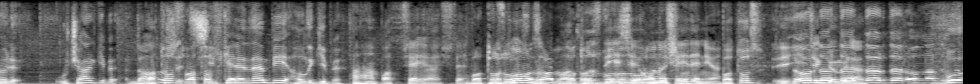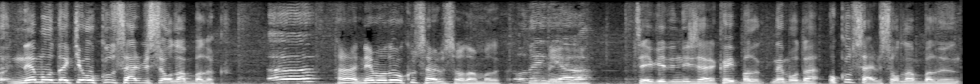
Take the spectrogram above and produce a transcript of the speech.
Böyle uçar gibi. Daha Vatoz, doğrusu vatoz. silkelenen bir halı gibi. Aha bat şey ya işte. Vatoz, Vatoz olamaz mu? abi. Vatoz, Vatoz, değil şey ona şey deniyor. Vatoz e, Dur iyice dur gömülen. dur dur dur. Bu Nemo'daki okul servisi olan balık. Ha Nemo'da okul servisi olan balık. O Dur, neydi ya? Sevgili dinleyiciler kayıp balık Nemo'da okul servisi olan balığın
